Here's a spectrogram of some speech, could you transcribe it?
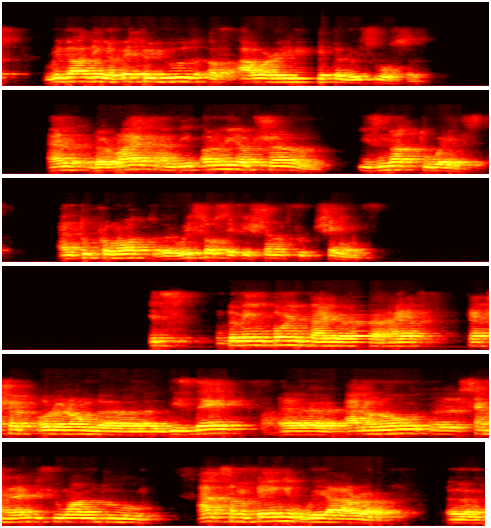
regarding a better use of our limited resources. And the right and the only option is not to waste and to promote resource efficient food chains it's the main point I, uh, I have up all along uh, this day. Uh, I don't know, uh, Samuel, if you want to add something, we are uh,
